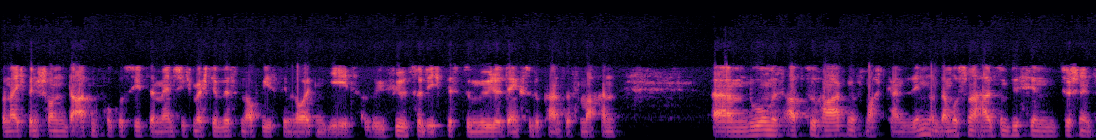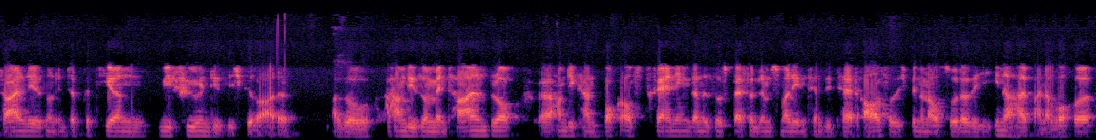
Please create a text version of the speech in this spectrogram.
sondern ich bin schon ein datenfokussierter Mensch. Ich möchte wissen, auch wie es den Leuten geht. Also wie fühlst du dich? Bist du müde? Denkst du, du kannst es machen? Ähm, nur um es abzuhaken, es macht keinen Sinn. Und da muss man halt so ein bisschen zwischen den Zeilen lesen und interpretieren, wie fühlen die sich gerade. Also haben die so einen mentalen Block, äh, haben die keinen Bock aufs Training, dann ist es besser, du nimmst mal die Intensität raus. Also ich bin dann auch so, dass ich innerhalb einer Woche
